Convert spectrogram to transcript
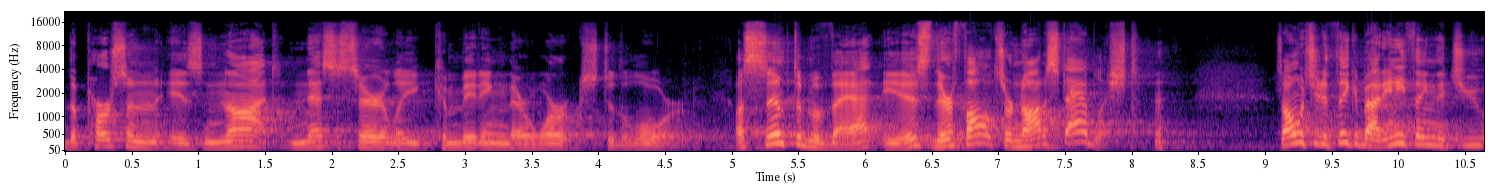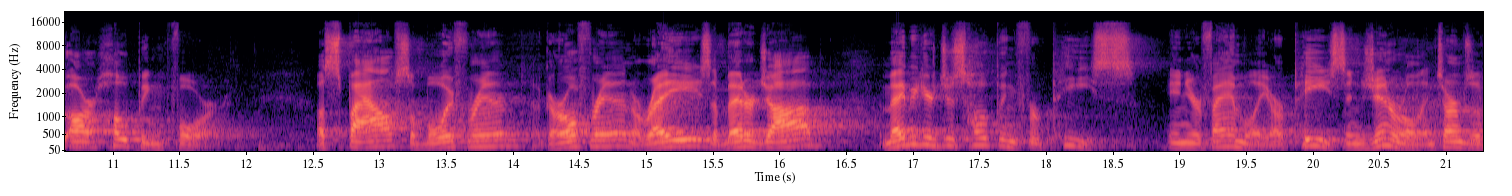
the person is not necessarily committing their works to the Lord. A symptom of that is their thoughts are not established. so I want you to think about anything that you are hoping for a spouse, a boyfriend, a girlfriend, a raise, a better job. Maybe you're just hoping for peace in your family or peace in general in terms of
